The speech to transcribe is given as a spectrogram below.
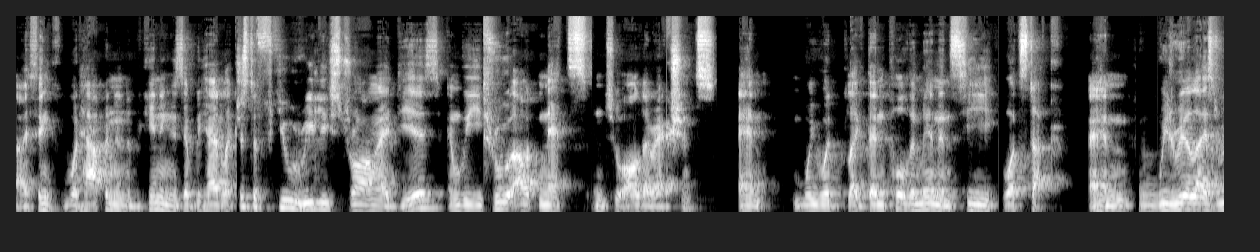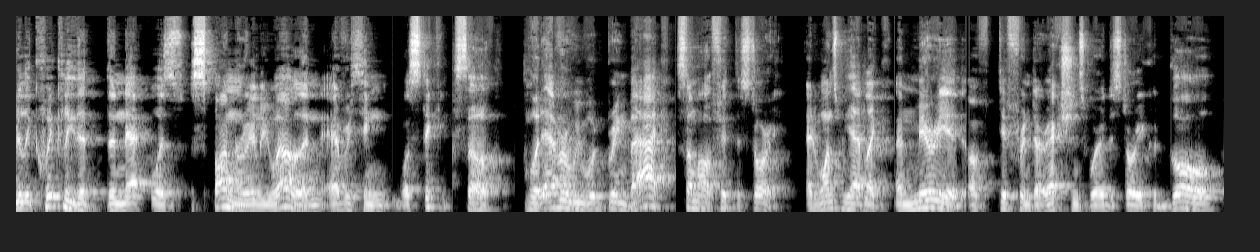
I think what happened in the beginning is that we had like just a few really strong ideas and we threw out nets into all directions. And we would like then pull them in and see what stuck. And we realized really quickly that the net was spun really well and everything was sticking. So whatever we would bring back somehow fit the story. And once we had like a myriad of different directions where the story could go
